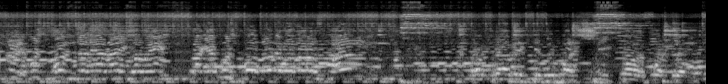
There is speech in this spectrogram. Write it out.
তুমি পুষ্পাঞ্জলি আদায় করবে। তাকে পুষ্পাঞ্জলি অবস্থান ওকে আমি কিছু শিকড় পর্যন্ত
